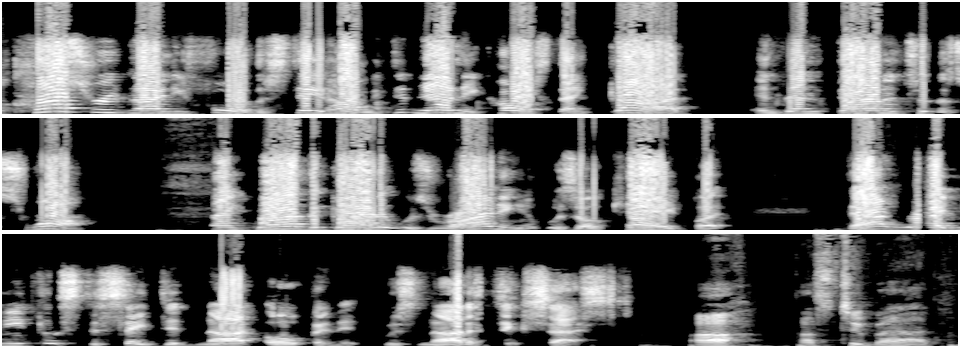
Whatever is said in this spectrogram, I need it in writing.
across Route 94, the state highway. Didn't have any cars, thank God, and then down into the swamp. Thank God the guy that was riding it was okay, but that ride, needless to say, did not open. It was not a success. Ah, that's too bad.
